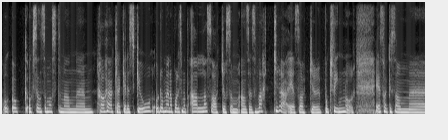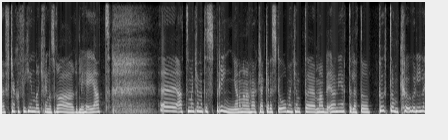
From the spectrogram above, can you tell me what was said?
och, och, och sen så måste man eh, ha högklackade skor. Och de menar på liksom att alla saker som anses vackra är saker på kvinnor. Är saker som eh, kanske förhindrar kvinnors rörlighet. Eh, att man kan inte springa när man har högklackade skor. Man, kan inte, man, blir, man är jättelätt att putta omkull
